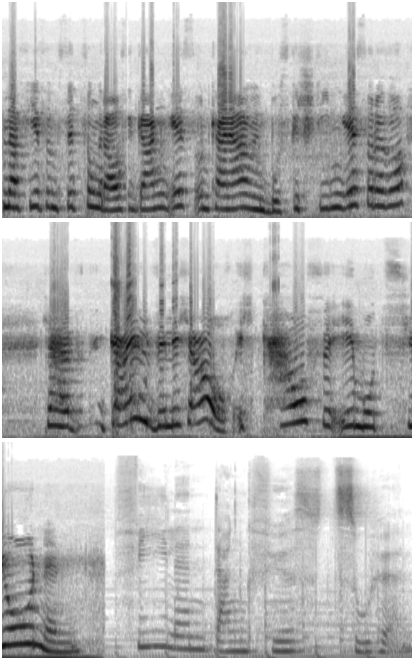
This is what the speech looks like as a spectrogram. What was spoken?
nach vier, fünf Sitzungen rausgegangen ist und keine Ahnung, im Bus gestiegen ist oder so. Ja, geil will ich auch. Ich kaufe Emotionen. Vielen Dank fürs Zuhören.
